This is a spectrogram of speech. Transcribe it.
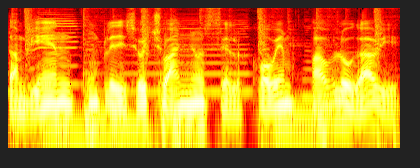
también cumple 18 años el joven Pablo Gavi.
